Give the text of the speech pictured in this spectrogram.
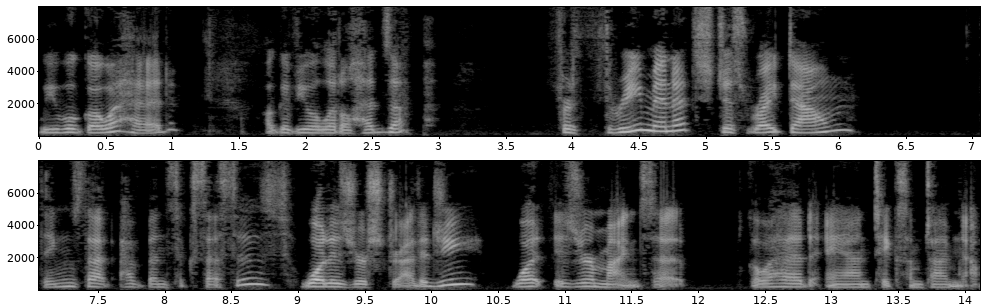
we will go ahead. I'll give you a little heads up. For three minutes, just write down things that have been successes. What is your strategy? What is your mindset? Go ahead and take some time now.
